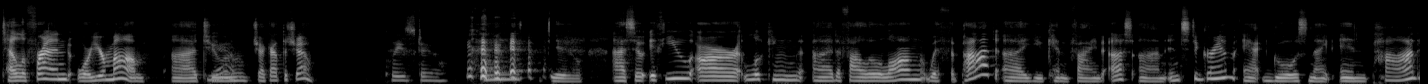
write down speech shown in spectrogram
tell a friend or your mom uh, to yeah. check out the show. Please do. Please do. Uh, so, if you are looking uh, to follow along with the pod, uh, you can find us on Instagram at Ghouls Night In Pod.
